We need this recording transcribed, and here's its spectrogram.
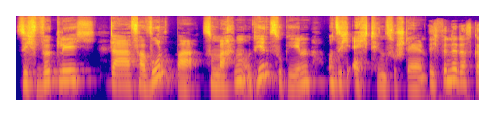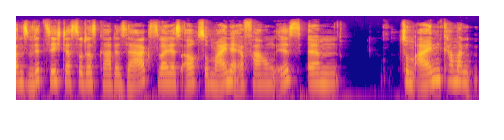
sich wirklich da verwundbar zu machen und hinzugehen und sich echt hinzustellen. Ich finde das ganz witzig, dass du das gerade sagst, weil das auch so meine Erfahrung ist. Ähm, zum einen kann man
